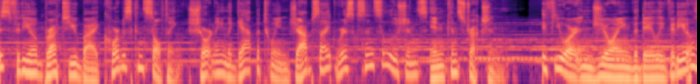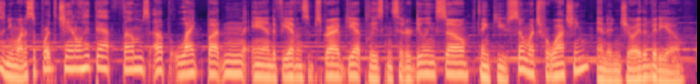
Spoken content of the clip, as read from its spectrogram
This video brought to you by Korbis Consulting, shortening the gap between job site risks and solutions in construction. If you are enjoying the daily videos and you want to support the channel, hit that thumbs up like button. And if you haven't subscribed yet, please consider doing so. Thank you so much for watching and enjoy the video.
